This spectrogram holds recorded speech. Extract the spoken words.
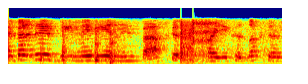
I bet they'd be maybe in these baskets where you could look them.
